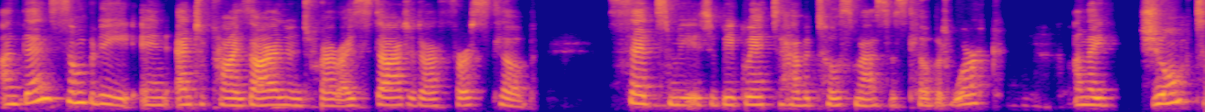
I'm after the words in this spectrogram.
And then somebody in Enterprise Ireland, where I started our first club, said to me it'd be great to have a Toastmasters club at work. And I jumped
